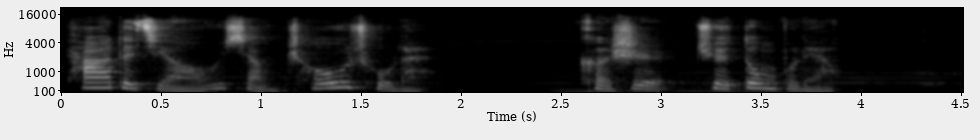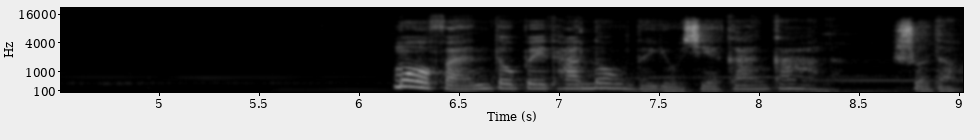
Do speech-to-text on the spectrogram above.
他的脚想抽出来，可是却动不了。莫凡都被他弄得有些尴尬了，说道：“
